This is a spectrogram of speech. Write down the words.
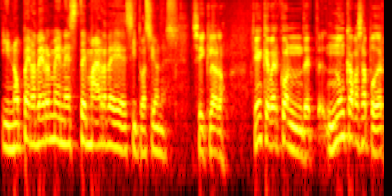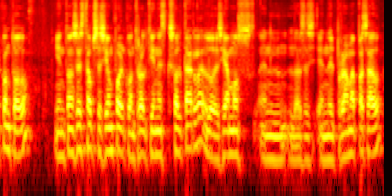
y no perderme en este mar de situaciones? Sí, claro. Tiene que ver con... nunca vas a poder con todo. Y entonces esta obsesión por el control tienes que soltarla. Lo decíamos en, el programa pasado.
